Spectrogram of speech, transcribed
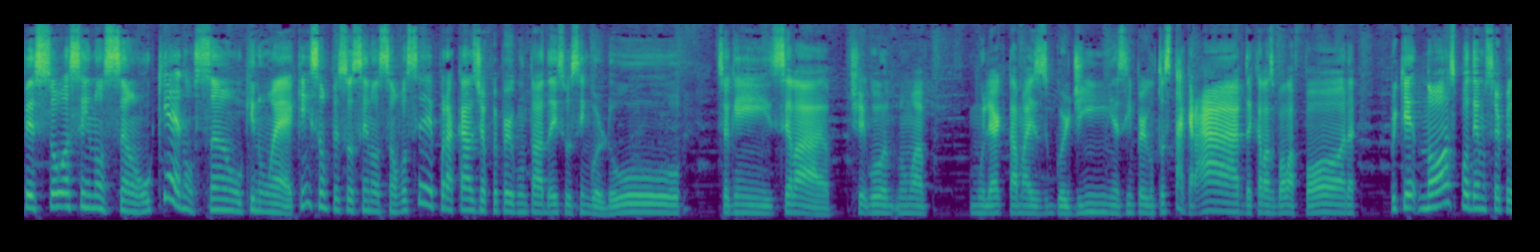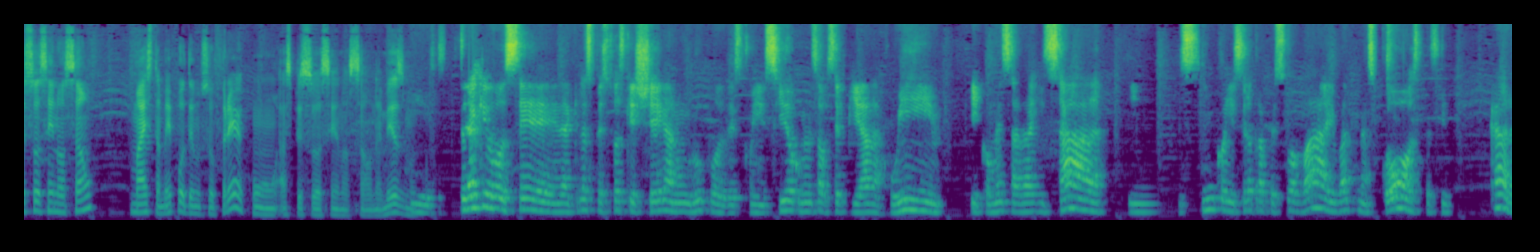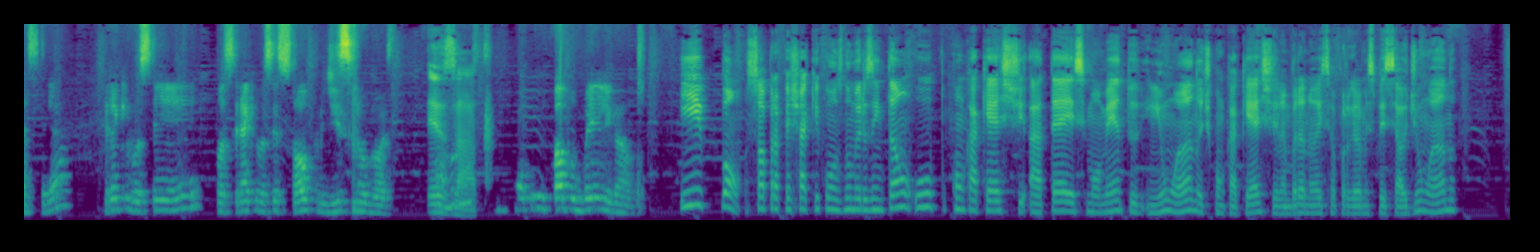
pessoas sem noção. O que é noção, o que não é? Quem são pessoas sem noção? Você, por acaso, já foi perguntado aí se você engordou? Se alguém, sei lá, chegou numa mulher que tá mais gordinha, assim, perguntou se tá grávida, aquelas bolas fora. Porque nós podemos ser pessoas sem noção, mas também podemos sofrer com as pessoas sem noção, não é mesmo? Isso. Será que você, daquelas pessoas que chegam num grupo desconhecido, começa a fazer piada ruim e começa a dar risada e sem conhecer outra pessoa vai e bate nas costas e cara, será, será que você ou será que você sofre disso e não gosta? Exato. É um papo bem legal. E, bom, só para fechar aqui com os números, então, o ConcaCast até esse momento, em um ano de ConcaCast, lembrando, esse é o programa especial de um ano,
